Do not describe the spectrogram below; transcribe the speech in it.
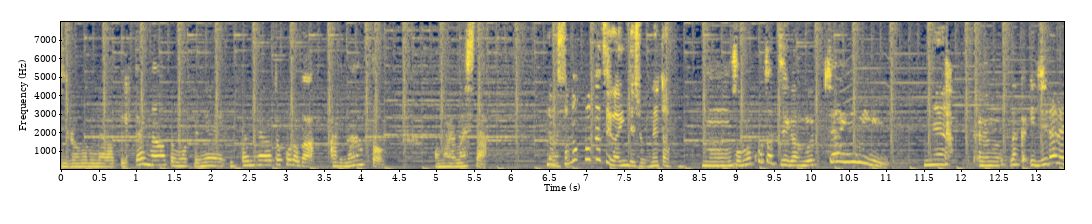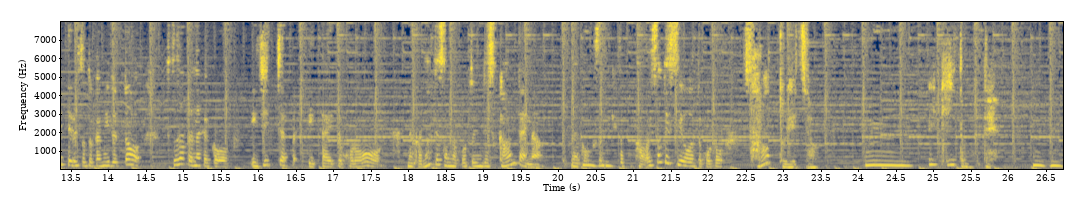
自分も見習っていきたいなと思ってね、いっぱい見習うところがあるなと思いました。でもその子たちがいいんでしょうね、多分。うん、その子たちがむっちゃいい。ね。うん、なんかいじられてる人とか見ると、普通だとなんかこう、いじっちゃいたいところを、なんかなんでそんなこと言うんですかみたいな。なんかうんうんその人かわいそうですよってことをさらっと言えちゃう。うん。うんえ、聞いと思って。うん。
